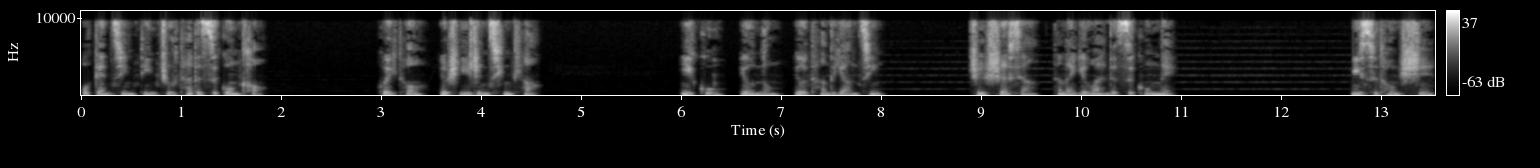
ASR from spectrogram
我赶紧顶住他的子宫口，回头又是一阵轻跳，一股又浓又烫的阳精直射向他那幽暗的子宫内。与此同时，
